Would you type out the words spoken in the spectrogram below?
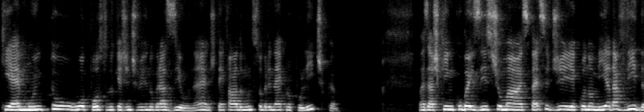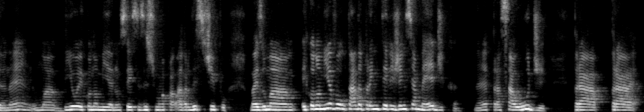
que é muito o oposto do que a gente vive no Brasil, né? A gente tem falado muito sobre necropolítica, mas acho que em Cuba existe uma espécie de economia da vida, né? Uma bioeconomia, não sei se existe uma palavra desse tipo, mas uma economia voltada para a inteligência médica, né? Para a saúde, para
